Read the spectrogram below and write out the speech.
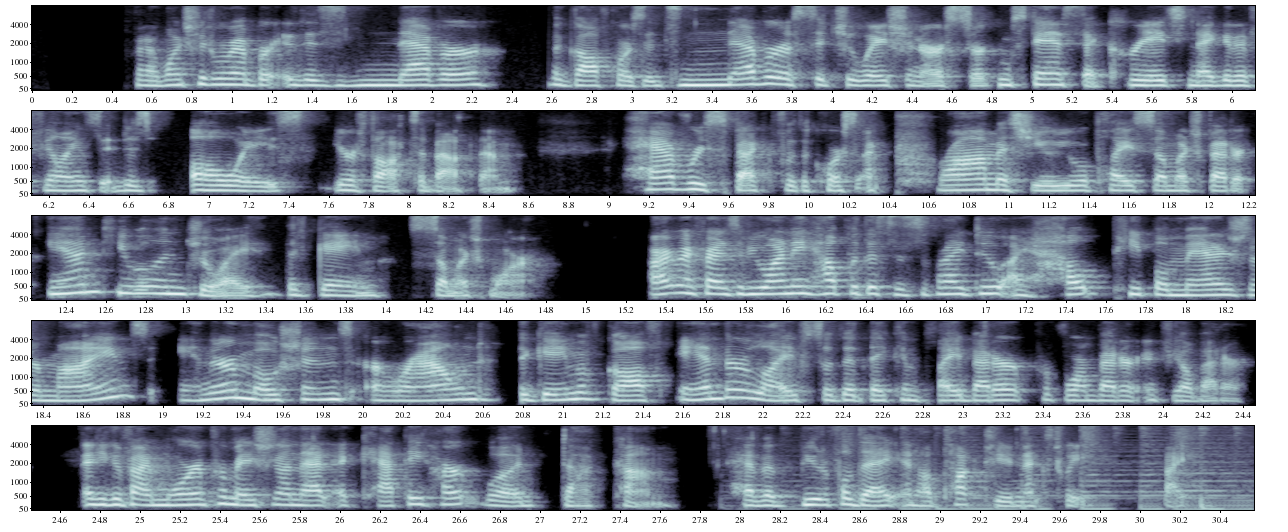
But I want you to remember it is never the golf course. It's never a situation or a circumstance that creates negative feelings. It is always your thoughts about them. Have respect for the course. I promise you, you will play so much better and you will enjoy the game so much more. All right, my friends, if you want any help with this, this is what I do. I help people manage their minds and their emotions around the game of golf and their life so that they can play better, perform better, and feel better. And you can find more information on that at kathyhartwood.com. Have a beautiful day, and I'll talk to you next week. Bye.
